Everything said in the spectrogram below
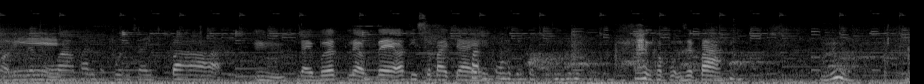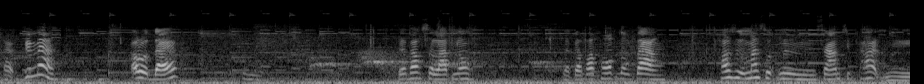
บอกเลยนะว่าพันกระปุนใส่ปลาอืมได้เบิร์ดแล้วแต่เอาที่สบายใจพันปลาเป็นกระปุนพันกระปุนใส่ปลาอืมแบบกินน่ะเอารสได้ได้ผักสลัดเนาะแล้วก็ผักฮอบต่างๆ เขาซื้อมาสุดหนึ่งสามสิบพันนี่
